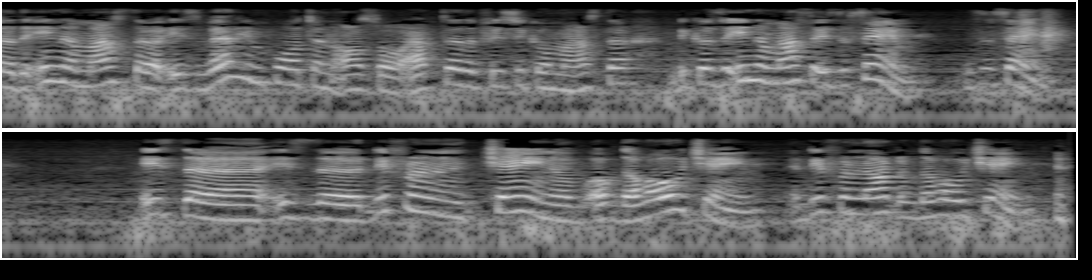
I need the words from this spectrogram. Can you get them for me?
uh, the inner master is very important also after the physical master because the inner master is the same it's the same is the is the different chain of, of the whole chain, a different knot of the whole chain.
